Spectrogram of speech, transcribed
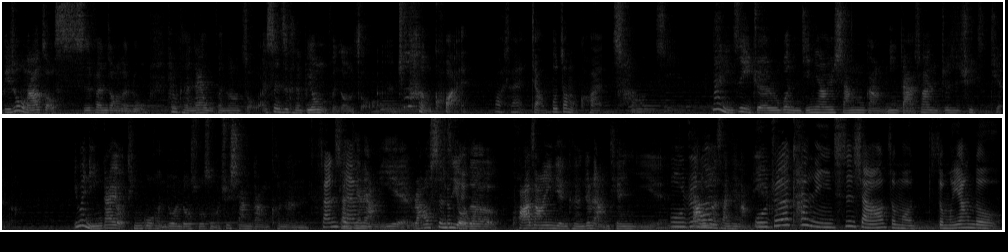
比如说我们要走十分钟的路，他们可能大概五分钟走完，甚至可能不用五分钟走完，就是很快。哇塞，脚步这么快，超级。那你自己觉得，如果你今天要去香港，你打算就是去几天呢？因为你应该有听过很多人都说什么去香港可能三天两夜，然后甚至有的夸张一点，可能就两天一夜。我觉得三天两夜。我觉得看你是想要怎么怎么样的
